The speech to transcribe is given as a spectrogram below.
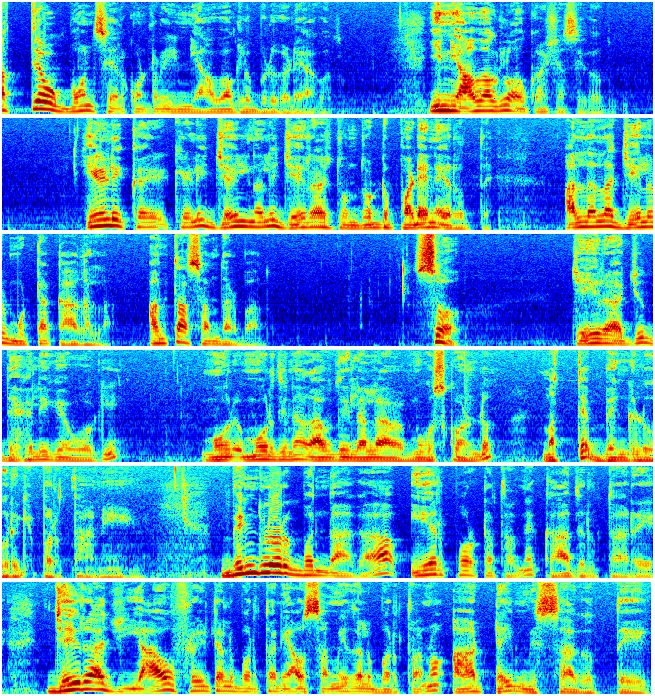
ಮತ್ತೆ ಒಬ್ಬ ಬೋನ್ ಸೇರಿಕೊಂಡ್ರೆ ಇನ್ಯಾವಾಗಲೂ ಬಿಡುಗಡೆ ಆಗೋದು. ಇನ್ಯಾವಾಗಲೂ ಅವಕಾಶ ಸಿಗೋದು. ಹೇಳಿ ಕೈ, ಕೇಳಿ ಜೈಲಿನಲ್ಲಿ ಜಯರಾಜ್ದು ಒಂದು ದೊಡ್ಡ ಪಡೆನೇ ಇರುತ್ತೆ. ಅಲ್ಲೆಲ್ಲ ಜೈಲಲ್ಲಿ ಮುಟ್ಟಕ್ಕಾಗಲ್ಲ. ಅಂಥ ಸಂದರ್ಭ ಅದು. ಸೊ ಜಯರಾಜು ದೆಹಲಿಗೆ ಹೋಗಿ ಮೂರು ಮೂರು ದಿನ ಅವಧಿಲೆಲ್ಲ ಮುಗಿಸ್ಕೊಂಡು ಮತ್ತೆ ಬೆಂಗಳೂರಿಗೆ ಬರ್ತಾನೆ. ಬೆಂಗಳೂರಿಗೆ ಬಂದಾಗ ಏರ್ಪೋರ್ಟ್ ಹತ್ರನೇ ಕಾದಿರ್ತಾರೆ ಜಯರಾಜ್ ಯಾವ ಫ್ಲೈಟಲ್ಲಿ ಬರ್ತಾನೆ, ಯಾವ ಸಮಯದಲ್ಲಿ ಬರ್ತಾನೋ ಆ ಟೈಮ್ ಮಿಸ್ ಆಗುತ್ತೆ.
